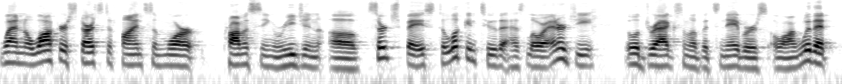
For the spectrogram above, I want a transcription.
when a walker starts to find some more promising region of search space to look into that has lower energy, it will drag some of its neighbors along with it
